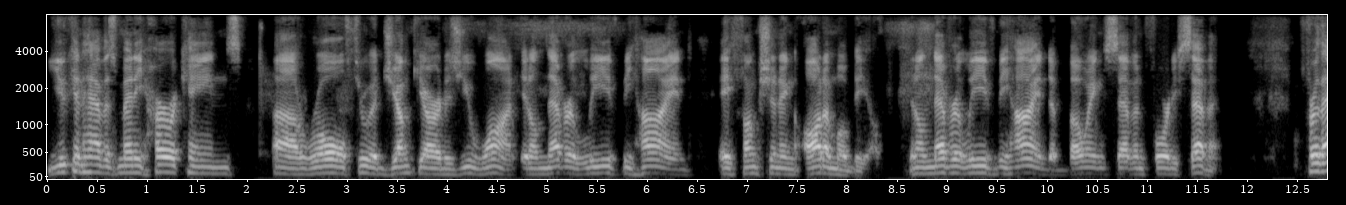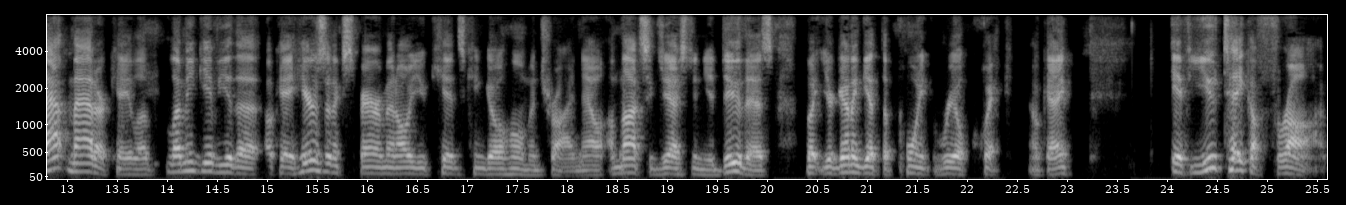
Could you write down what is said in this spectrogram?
You can have as many hurricanes uh, roll through a junkyard as you want. It'll never leave behind a functioning automobile. It'll never leave behind a Boeing 747. For that matter, Caleb, let me give you the okay, here's an experiment all you kids can go home and try. Now, I'm not suggesting you do this, but you're going to get the point real quick. Okay. If you take a frog,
